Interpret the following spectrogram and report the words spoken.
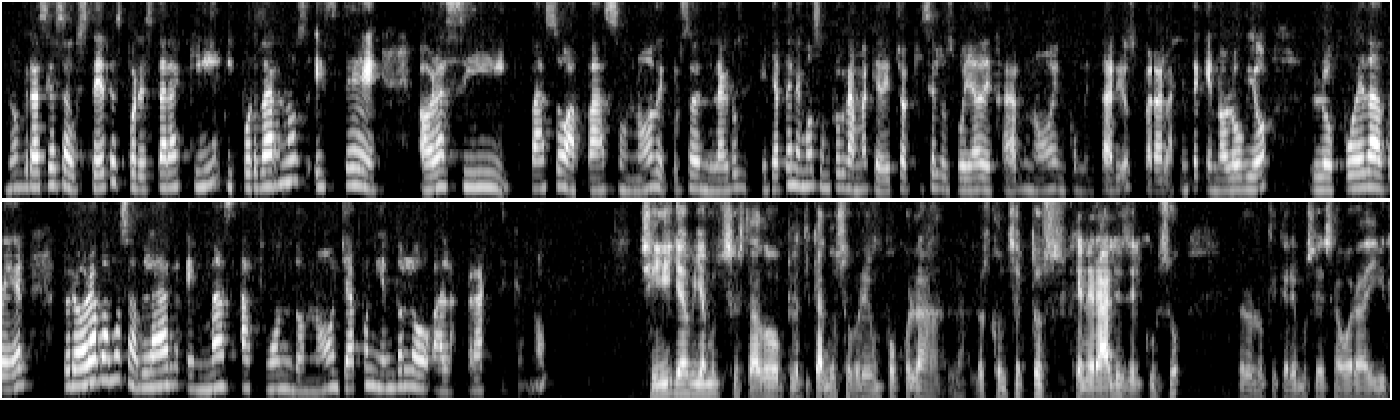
No, gracias a ustedes por estar aquí y por darnos este ahora sí, paso a paso, ¿no? De Curso de Milagros, que ya tenemos un programa que de hecho aquí se los voy a dejar, ¿no? En comentarios para la gente que no lo vio, lo pueda ver. Pero ahora vamos a hablar en más a fondo, ¿no? Ya poniéndolo a la práctica, ¿no? Sí, ya habíamos estado platicando sobre un poco los conceptos generales del curso, pero lo que queremos es ahora ir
